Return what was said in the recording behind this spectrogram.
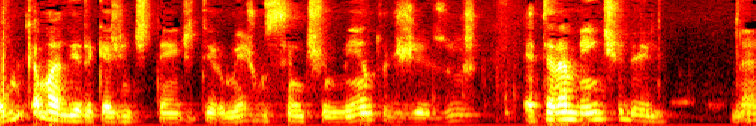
A única maneira que a gente tem de ter o mesmo sentimento de Jesus é ter a mente dele. Né?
